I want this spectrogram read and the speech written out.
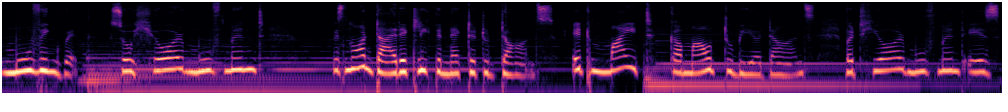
moving with. So, here, movement is not directly connected to dance. It might come out to be a dance, but here movement is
